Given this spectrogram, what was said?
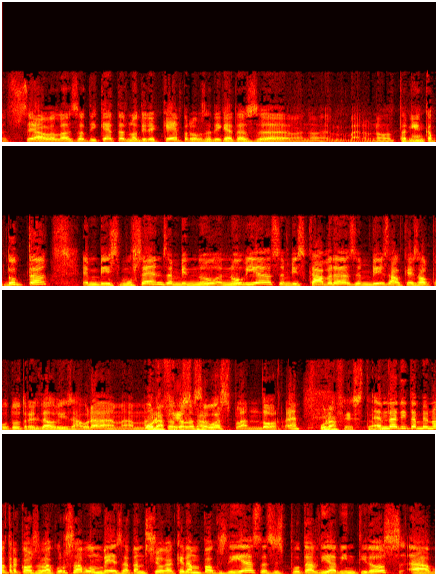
O sigui, les etiquetes, no diré què, però les etiquetes eh, no, bueno, no tenien cap dubte. Hem vist mossens, hem vist núvies, hem vist cabres, hem vist el que és el puto trail del Bisaure, amb, amb tota la festa. seva esplendor. Eh? Una festa. Hem de dir també una altra cosa. La cursa de bombers, atenció, que queden pocs dies, es disputa el dia 22. Avui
